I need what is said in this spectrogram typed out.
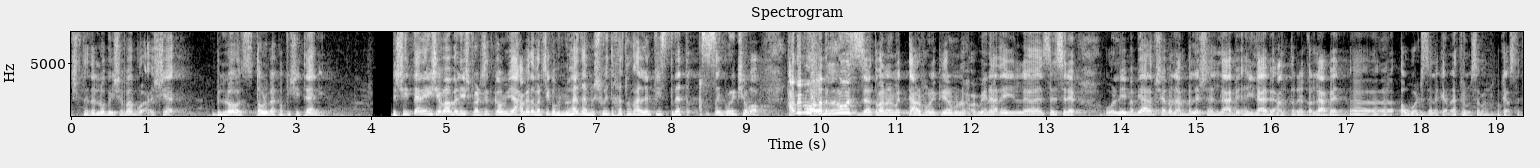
شفت هذا اللوبي شباب وأشياء باللوز طولوا بالكم في شيء ثاني الشيء الثاني يا شباب اللي فرجتكم إياه حبيت أفرجيكم إنه هذا مش شوي دخلت معلم في سكنات ال Assassin's Creed شباب. حبيبي والله باللوز. طبعا أنا تعرفوني كثير من المحبين هذه السلسلة واللي ما بيعرف شباب أنا مبلش اللعبه هي لعبة عن طريق اللعبة آه، أول جزء لها كان 2007 okay أصلا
